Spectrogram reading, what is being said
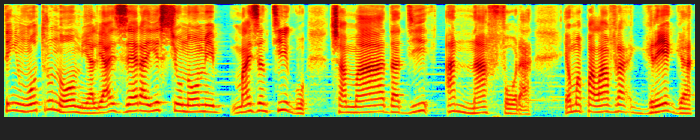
tem um outro nome. Aliás, era este o nome mais antigo, chamada de anáfora. É uma palavra grega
